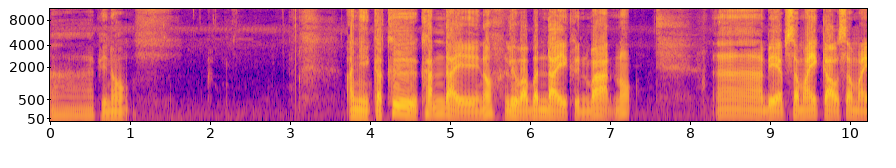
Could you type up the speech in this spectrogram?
อ่าพี่น้อง อันนี้ก็คือคันไดเนาะหรือว่าบันไดขึ้นบ้านเนาะอ่าแบบสมัยเก่าสมัย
